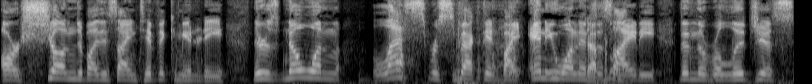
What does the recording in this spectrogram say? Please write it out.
are shunned by the scientific community. There's no one less respected by anyone in Definitely. society than the religious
